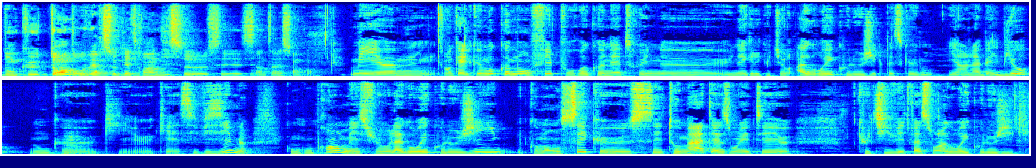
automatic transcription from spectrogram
Donc euh, tendre vers ce 90, euh, c'est intéressant. Quoi. Mais euh, en quelques mots, comment on fait pour reconnaître une, une agriculture agroécologique? Parce que bon, il y a un label bio, donc mmh. qui, qui est assez visible, qu'on comprend. Mais sur l'agroécologie, comment on sait que ces tomates, elles ont été cultivées de façon agroécologique?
